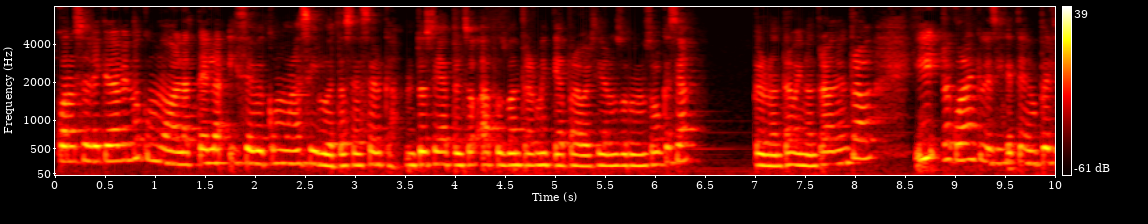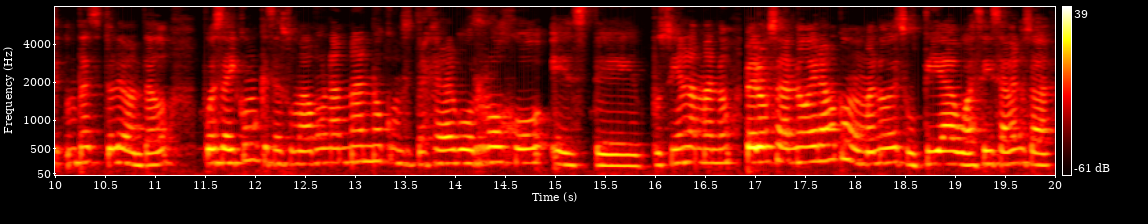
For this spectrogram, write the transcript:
cuando se le queda viendo como a la tela y se ve como una silueta se acerca. Entonces ella pensó, ah, pues va a entrar mi tía para ver si ya nos dormimos o lo que sea pero no entraba y no entraba y no entraba. Y recuerden que les dije que tenía un, pedacito levantado, pues ahí como que se asomaba una mano, como si trajera algo rojo, este, pues sí en la mano, pero o sea, no era como mano de su tía o así, ¿saben? O sea,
